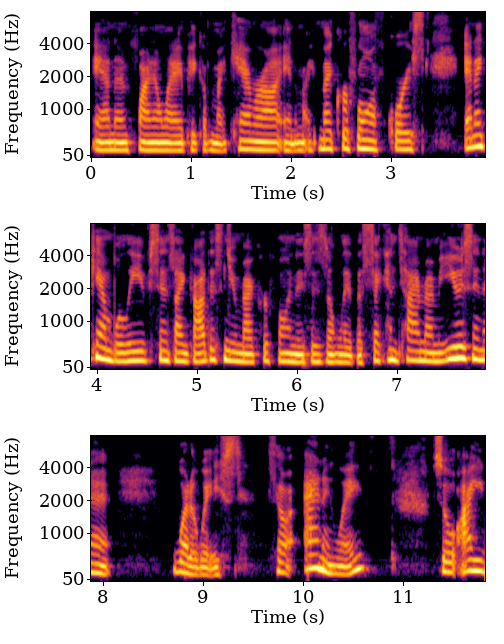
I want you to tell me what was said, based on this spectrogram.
and then finally I pick up my camera and my microphone of course. And I can't believe since I got this new microphone this is only the second time I'm using it. What a waste. So anyway so I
